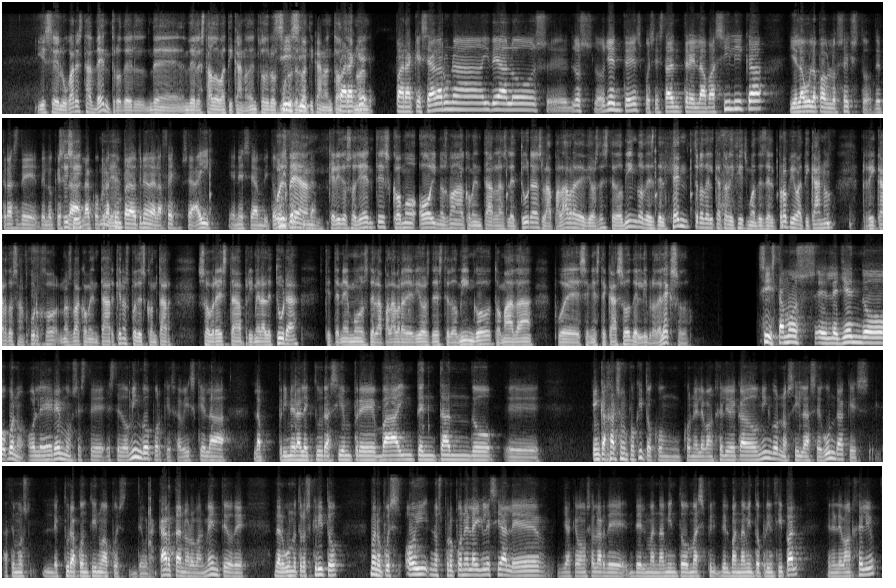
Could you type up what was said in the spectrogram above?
y ese lugar está dentro del, del Estado Vaticano, dentro de los muros del Vaticano. Entonces, para, que, para que se hagan una idea los, eh, los oyentes, pues está entre la Basílica y el Aula Pablo VI, detrás de, lo que es la, Congregación para la Doctrina de la Fe. O sea, ahí, en ese ámbito. Pues vean, queridos oyentes, cómo hoy nos van a comentar las lecturas, la palabra de Dios de este domingo, desde el centro del catolicismo, desde el propio Vaticano. Ricardo Sanjurjo nos va a comentar. ¿Qué nos puedes contar sobre esta primera lectura? que tenemos de la palabra de Dios de este domingo, tomada, pues en este caso, del libro del Éxodo. Sí, estamos eh, leyendo, bueno, o leeremos este, este domingo, porque sabéis que la, primera lectura siempre va intentando eh, encajarse un poquito con, el Evangelio de cada domingo, no si la segunda, que es, hacemos lectura continua pues, de una carta normalmente o de, algún otro escrito. Bueno, pues hoy nos propone la Iglesia leer, ya que vamos a hablar del, mandamiento más, del mandamiento principal en el Evangelio,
